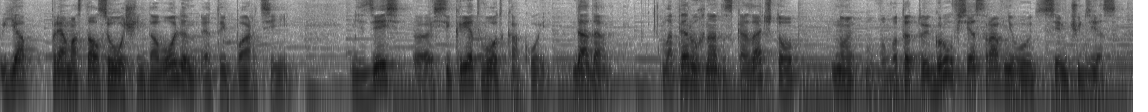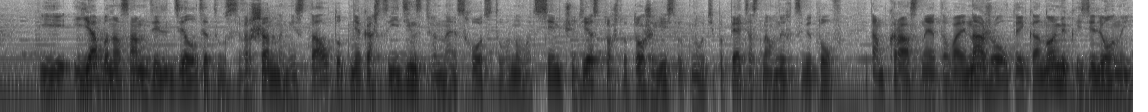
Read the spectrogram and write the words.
я прям остался очень доволен этой партией. Здесь э, секрет вот какой. Да-да. Во-первых, надо сказать, что ну, вот эту игру все сравнивают с «Семь чудес». И я бы на самом деле делать этого совершенно не стал. Тут, мне кажется, единственное сходство, ну вот «Семь чудес», то, что тоже есть вот, ну, типа пять основных цветов. И там красный — это война, желтый — экономика, зеленый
